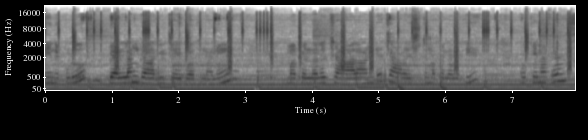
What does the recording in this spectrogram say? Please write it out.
నేను ఇప్పుడు బెల్లం గారెలు చేయబోతున్నాను. మా పిల్లలు చాలా అంటే చాలా ఇష్టం మా పిల్లలకి. ఓకేనా ఫ్రెండ్స్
